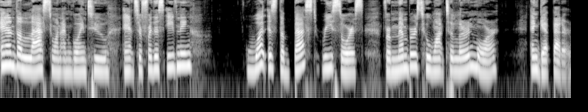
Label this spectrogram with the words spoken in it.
And the last one I'm going to answer for this evening What is the best resource for members who want to learn more and get better?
